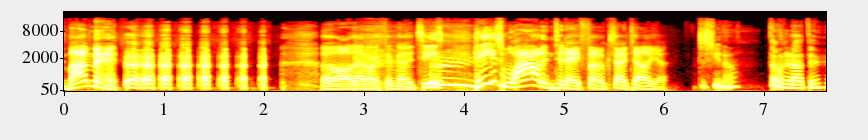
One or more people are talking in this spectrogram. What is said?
my man. oh, that Arthur Moats. He's he's wilding today, folks. I tell you. Just you know, throwing it out there.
